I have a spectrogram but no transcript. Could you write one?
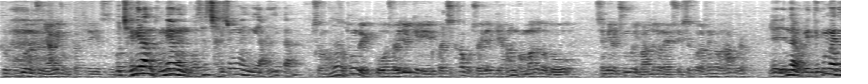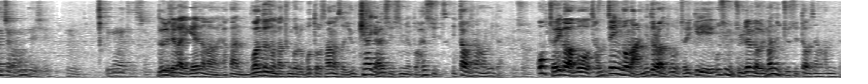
그 부분은 좀 양해 좀 부탁드리겠습니다. 뭐 재미라는 방면은 뭐 사실 자기적인 게 아니니까 그렇죠. 소통도 있고 저희들끼리 벌칙하고 저희들끼리 하는 것만으로도 재미를 충분히 만들어낼 수 있을 거라 생각을 하고요. 예, 옛날 우리 느그마이트처럼 하면 되지. 음. 느그마이트처럼 늘 제가 얘기하잖아. 약간 무한도전 같은 거를 모토로 삼아서 유쾌하게 할 수 있으면 또 할 수 있다고 생각합니다. 그렇죠. 꼭 저희가 뭐 자극적인 것만 아니더라도 저희끼리 웃음을 주려면 얼마든지 줄 수 있다고 생각합니다.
